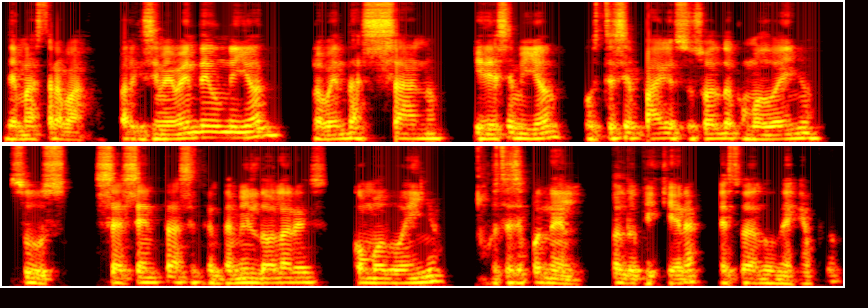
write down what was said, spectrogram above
de más trabajo. Para que si me vende un millón, lo venda sano y de ese millón usted se pague su sueldo como dueño, sus 60, 70 mil dólares como dueño. Usted se pone el sueldo que quiera. Estoy dando un ejemplo.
